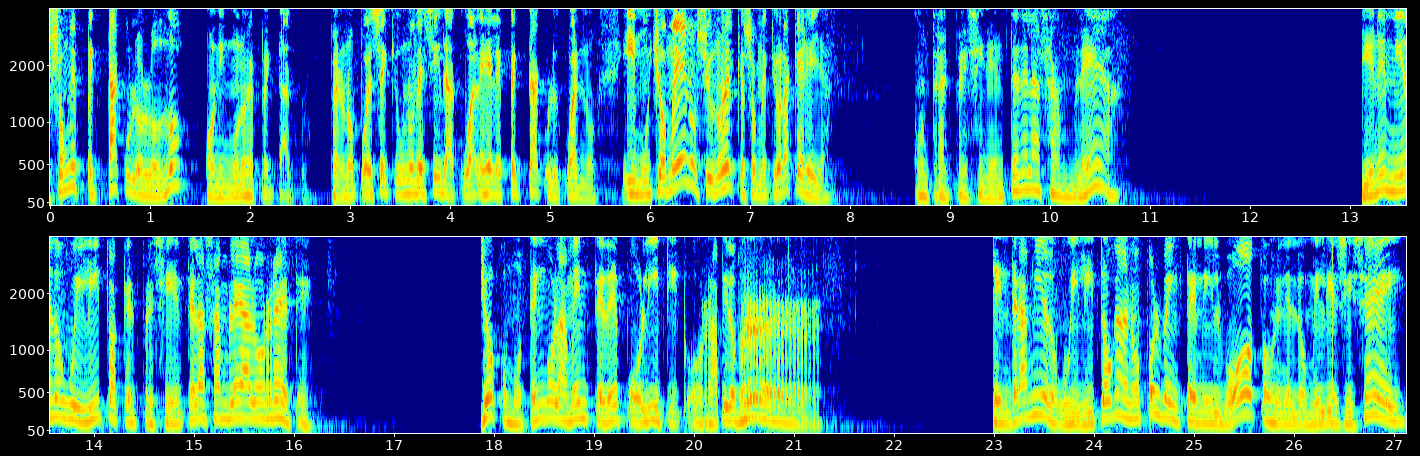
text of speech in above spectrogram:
son espectáculos los dos, o ninguno es espectáculo. Pero no puede ser que uno decida cuál es el espectáculo y cuál no. Y mucho menos si uno es el que sometió la querella contra el presidente de la Asamblea. ¿Tiene miedo Wilito a que el presidente de la Asamblea lo rete? Yo como tengo la mente de político, rápido, tendrá miedo. Wilito ganó por 20 mil votos en el 2016.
